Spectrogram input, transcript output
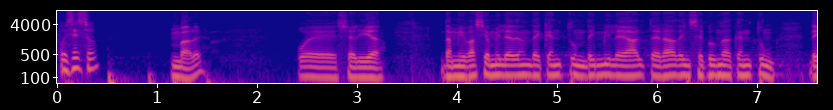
pues eso. Vale. Pues sería Dammi vasi a mille den de kentum, den mille altera, den secunda kentum, de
